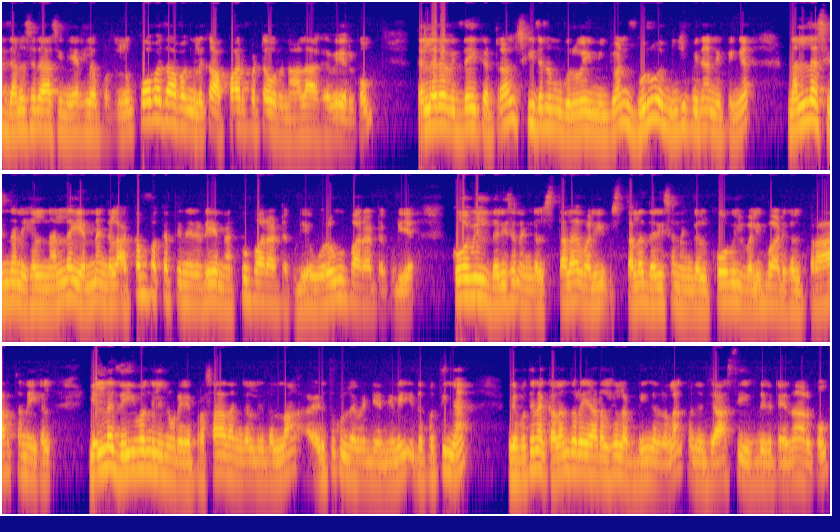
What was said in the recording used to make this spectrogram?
தனுசு ராசி நேர்களை பொறுத்தவரைக்கும் கோபதாபங்களுக்கு அப்பாற்பட்ட ஒரு நாளாகவே இருக்கும். தெல்லற வித்தை கற்றால் சீடனும் குருவை மிஞ்சுவான். குருவை மிஞ்சி போய் தான் நிற்பீங்க. நல்ல சிந்தனைகள் நல்ல எண்ணங்கள் அக்கம் பக்கத்தினரிடையே நட்பு பாராட்டக்கூடிய உறவு பாராட்டக்கூடிய கோவில் தரிசனங்கள் ஸ்தல வழி ஸ்தல தரிசனங்கள் கோவில் வழிபாடுகள் பிரார்த்தனைகள் எல்லா தெய்வங்களினுடைய பிரசாதங்கள் இதெல்லாம் எடுத்துக்கொள்ள வேண்டிய நிலை. இதை பற்றின இதை பற்றின கலந்துரையாடல்கள் அப்படிங்கிறதெல்லாம் கொஞ்சம் ஜாஸ்தி இருந்துகிட்டே தான் இருக்கும்.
